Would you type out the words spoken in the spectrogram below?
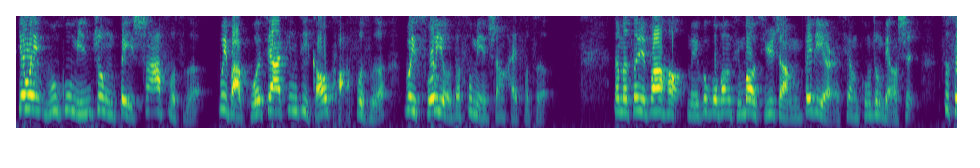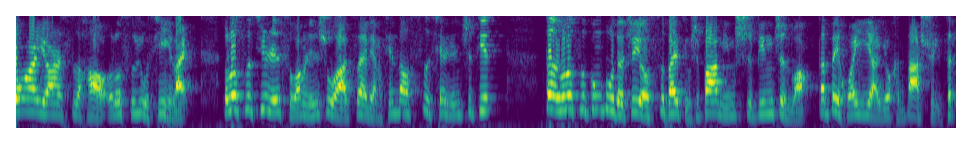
要为无辜民众被杀负责，为把国家经济搞垮负责，为所有的负面伤害负责。那么，三月八号，美国国防情报局长贝利尔向公众表示，自从二月二十四号俄罗斯入侵以来，俄罗斯军人死亡人数啊在两千到四千人之间，但俄罗斯公布的只有四百九十八名士兵阵亡，但被怀疑啊有很大水分。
